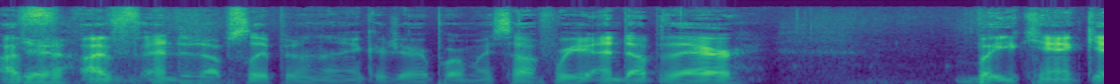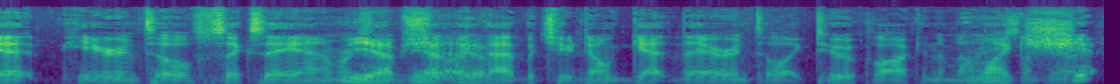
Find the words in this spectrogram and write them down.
I've Yeah. I've ended up sleeping in the Anchorage airport myself, where you end up there, but you can't get here until six a.m. or Yep, some shit yep, like yep. that. But you don't get there until like two o'clock in the morning. I'm morning. or like, shit,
